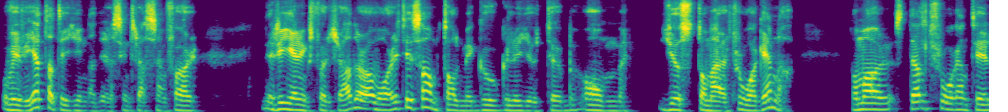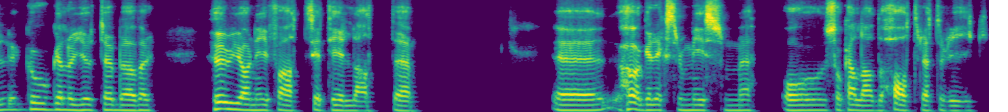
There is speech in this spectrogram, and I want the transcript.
Och vi vet att det gynnar deras intressen för regeringsföreträdare har varit i samtal med Google och Youtube om just de här frågorna. De har ställt frågan till Google och Youtube över hur gör ni för att se till att eh, eh, högerextremism och så kallad hatretorik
